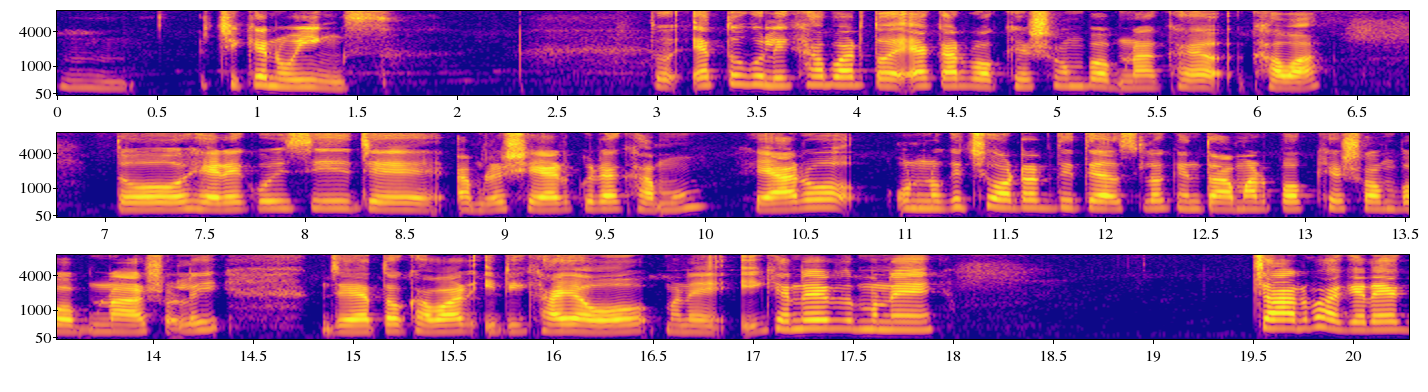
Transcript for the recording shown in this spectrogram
হুম চিকেন উইংস তো এতগুলি খাবার তো একার পক্ষে সম্ভব না খাওয়া। তো হেরে কইছি যে আমরা শেয়ার করে খামু। হে আরও অন্য কিছু অর্ডার দিতে আসলো, কিন্তু আমার পক্ষে সম্ভব না আসলেই যে এত খাবার ইটি খাইয়াও। মানে এইখানের মানে চার ভাগের এক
